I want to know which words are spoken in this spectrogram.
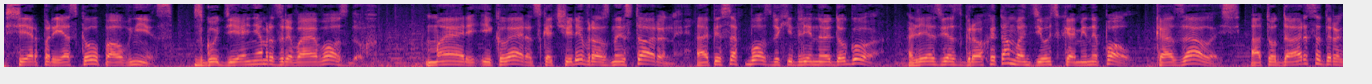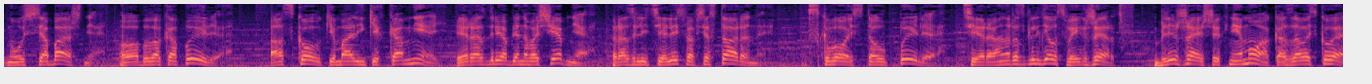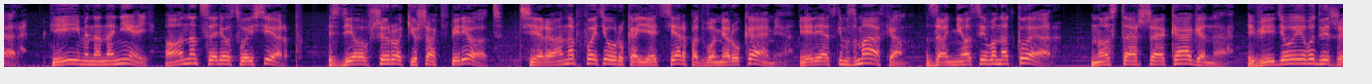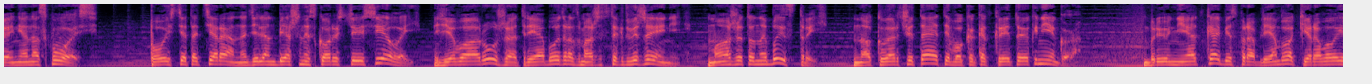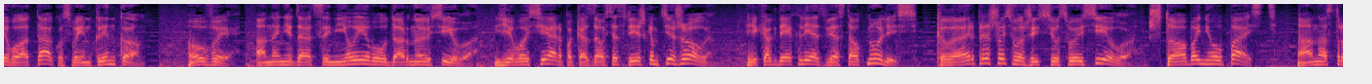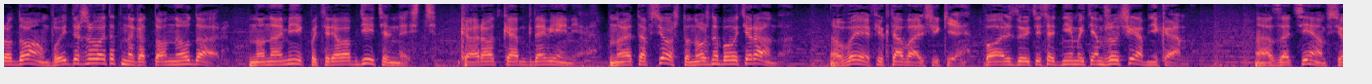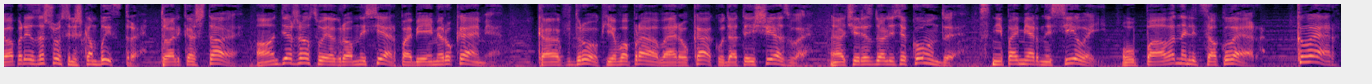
Серп резко упал вниз, с гудением разрывая воздух. Мэри и Клэр отскочили в разные стороны. Описав в воздухе длинную дугу, лезвие с грохотом вонзилось в каменный пол. Казалось, от удара содрогнулась вся башня. Облако пыли, осколки маленьких камней и раздребленного щебня разлетелись во все стороны. Сквозь столб пыли тиран разглядел своих жертв. Ближайшей к нему оказалась Клэр. И именно на ней он нацелил свой серп. Сделав широкий шаг вперед, тиран обхватил рукоять серпа двумя руками и резким взмахом занес его над Клэр. Но старшая Кагана видела его движение насквозь. Пусть этот тиран наделен бешеной скоростью и силой, его оружие требует размашистых движений. Может, он и быстрый, но Клэр читает его как открытую книгу. Брюнетка без проблем блокировала его атаку своим клинком – Увы, она недооценила его ударную силу. Его серп показался слишком тяжелым, и когда их лезвия столкнулись, Клэр пришлось вложить всю свою силу, чтобы не упасть. Она с трудом выдержала этот многотонный удар, но на миг потеряла бдительность. Короткое мгновение, но это все, что нужно было тирану. Вы, фехтовальщики, пользуетесь одним и тем же учебником. А затем все произошло слишком быстро. Только что он держал свой огромный серп обеими руками. Как вдруг его правая рука куда-то исчезла, а через доли секунды с непомерной силой упала на лицо Клэр. «Клэр!»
